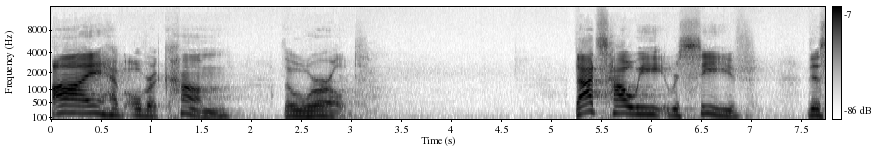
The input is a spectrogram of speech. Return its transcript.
I have overcome the world. That's how we receive this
